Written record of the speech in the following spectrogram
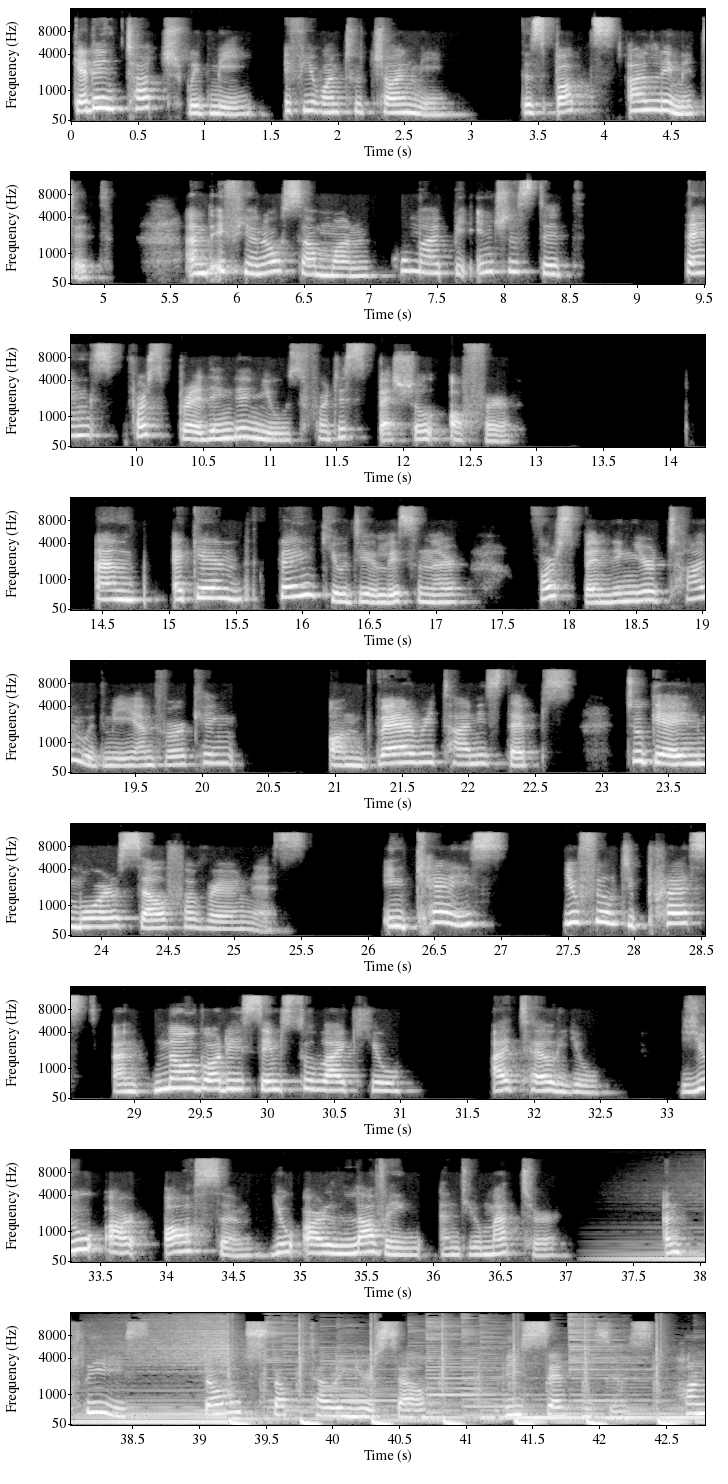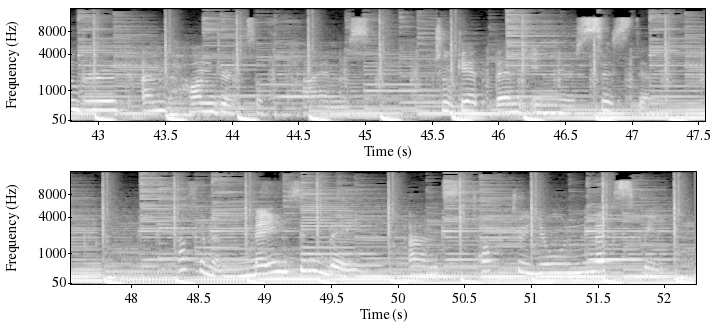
Get in touch with me if you want to join me. The spots are limited. And if you know someone who might be interested, thanks for spreading the news for this special offer. And again, thank you, dear listener, for spending your time with me and working on very tiny steps to gain more self awareness. In case you feel depressed and nobody seems to like you, I tell you, you are awesome, you are loving, and you matter. And please don't stop telling yourself these sentences hundreds and hundreds of times to get them in your system. Have an amazing day and talk to you next week.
